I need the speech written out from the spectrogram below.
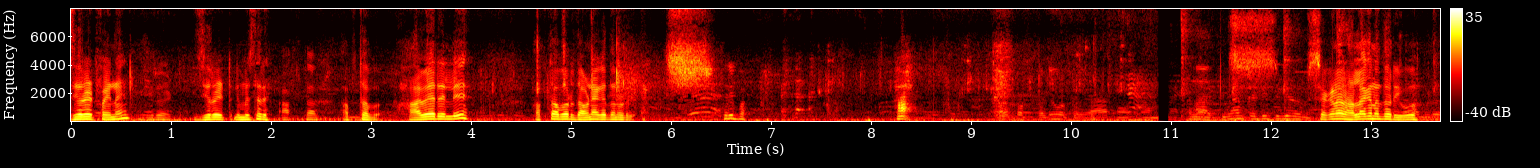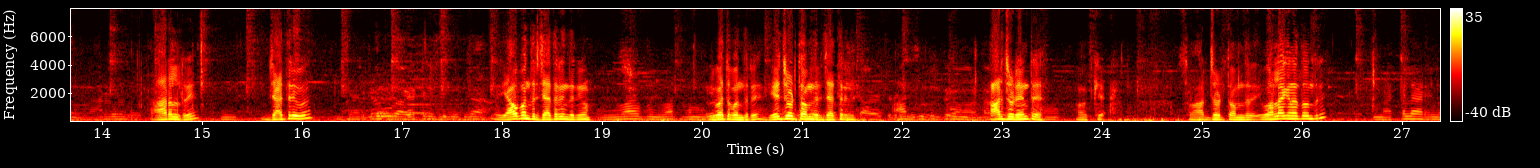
Zero eight five nine. Zero eight. Zero eight ನಿಮ್ಮ ಹೆಸರು? ಅಫ್ತಾಬ್. ಹಾವೇರಿಯಲ್ಲಿ ಅಫ್ತಾಬರ್ ದಾವಣೆ ಆಗದ ನೋಡ್ರಿ. ಸೆಕೆಂಡ್ ಸೆಕೆಂಡ್ ಹಲ್ಲಾಗನದವ್ರಿ ಇವು. ಆರಲ್ ರೀ ಜಾತ್ರೆ ಇವು? ಯಾವ ಬಂದ್ರಿ ಜಾತ್ರೆಯಿಂದ ನೀವು? ಇವತ್ತು ಬಂದ್ರಿ. ಏಜ್ ಜೋಡಿ ತೊಗೊಂಡ್ರಿ ಜಾತ್ರೆಲಿ? ಆರು ಜೋಡಿ ಏನು ರೀ ಓಕೆ. ಸೊ ಆರು ಜೋಡಿ ತೊಗೊಂಡ್ರಿ ಇವು ಹಲ್ಲಾಗೇನದ ಅಂದ್ರಿ? ನಾಲ್ಕಲ್ಲ ಆರಲ್ಲ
